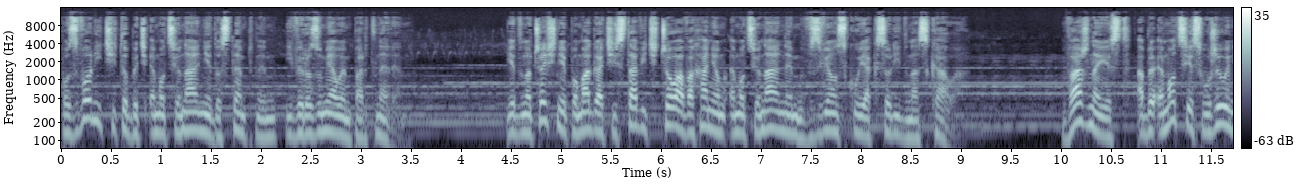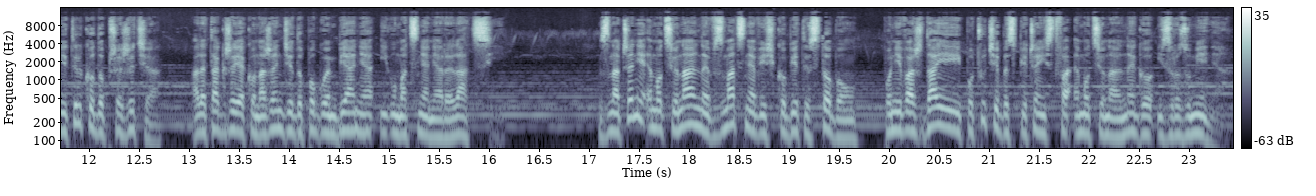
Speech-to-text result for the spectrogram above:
pozwoli ci to być emocjonalnie dostępnym i wyrozumiałym partnerem. Jednocześnie pomaga ci stawić czoła wahaniom emocjonalnym w związku jak solidna skała. Ważne jest, aby emocje służyły nie tylko do przeżycia, ale także jako narzędzie do pogłębiania i umacniania relacji. Znaczenie emocjonalne wzmacnia wieś kobiety z tobą, ponieważ daje jej poczucie bezpieczeństwa emocjonalnego i zrozumienia.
